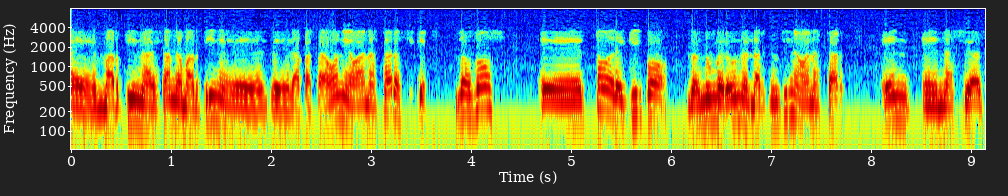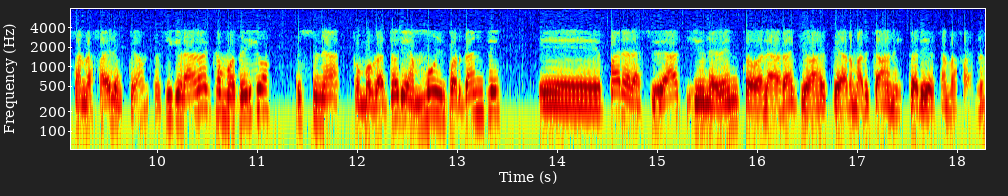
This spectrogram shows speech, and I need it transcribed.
eh, Martín Alejandro Martínez desde la Patagonia, van a estar, así que los dos, eh, todo el equipo, los número uno en la Argentina van a estar en, en la ciudad de San Rafael este 11. Así que la verdad, como te digo, es una convocatoria muy importante eh, para la ciudad y un evento, la verdad, que va a quedar marcado en la historia de San Rafael, ¿no?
